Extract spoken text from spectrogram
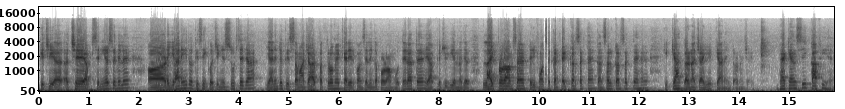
किसी अच्छे आप सीनियर से मिले, और या नहीं तो किसी कोचिंग इंस्टीट्यूट से जाए, या नहीं तो किसी समाचार पत्रों में कैरियर काउंसिलिंग का प्रोग्राम होते रहते हैं, या आपके पी नज़र लाइव प्रोग्राम्स है टेलीफोन से कंटेक्ट कर सकते हैं कंसल्ट कर सकते हैं कि क्या करना चाहिए, क्या नहीं करना चाहिए। वैकेंसी काफ़ी है।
